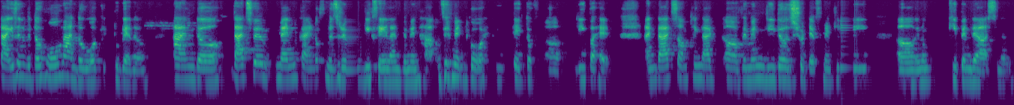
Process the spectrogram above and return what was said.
ties in with the home and the work together. And uh, that's where men kind of miserably fail and women have women go and take the uh, leap ahead. And that's something that uh, women leaders should definitely uh, you know keep in their arsenal.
